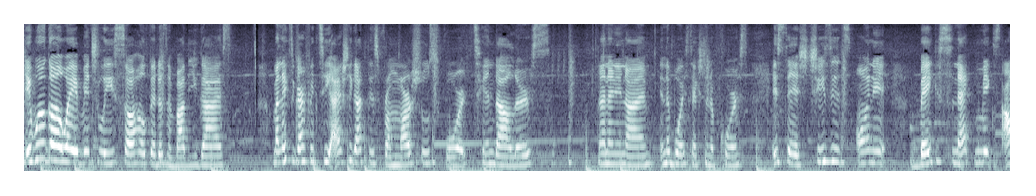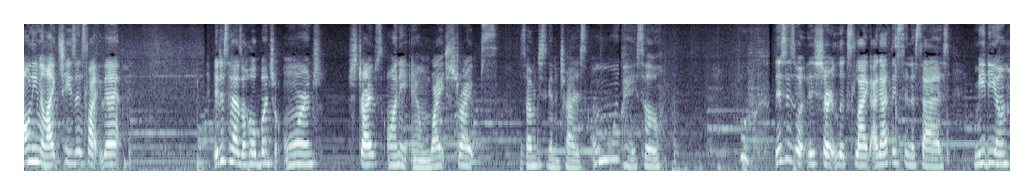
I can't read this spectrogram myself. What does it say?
It will go away eventually so i hope that doesn't bother you guys. My next graphic tee i actually got this from marshalls for ten dollars 9.99 in the boys section of course it says Cheez-Its on it. Baked snack mix. I don't even like Cheez-Its like that. It just has a whole bunch of orange stripes on it and white stripes. So I'm just gonna try this on okay so whew. this is what this shirt looks like. I got this in a size medium.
